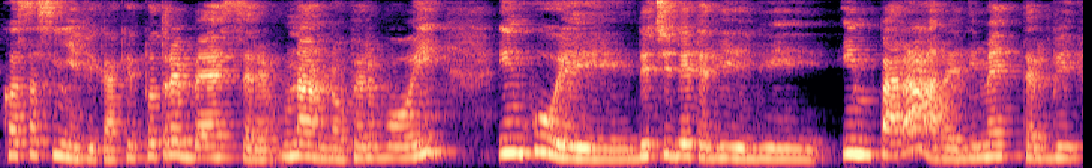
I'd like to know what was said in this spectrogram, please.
Cosa significa? Che potrebbe essere un anno per voi in cui decidete di, di imparare, di mettervi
